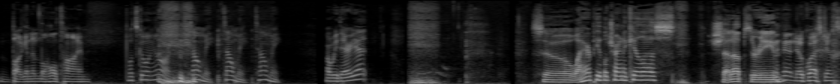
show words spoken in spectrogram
Just bugging him the whole time. What's going on? tell me. Tell me. Tell me. Are we there yet? So, why are people trying to kill us? Shut up, Zarine. no questions.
